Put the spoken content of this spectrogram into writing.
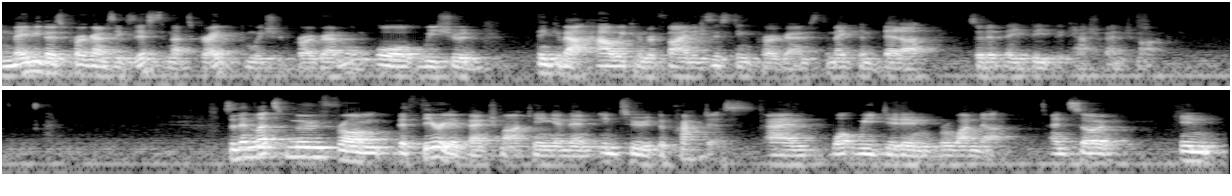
And maybe those programs exist and that's great and we should program them, or we should think about how we can refine existing programs to make them better so that they beat the cash benchmark. So then let's move from the theory of benchmarking and then into the practice and what we did in Rwanda. And so in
